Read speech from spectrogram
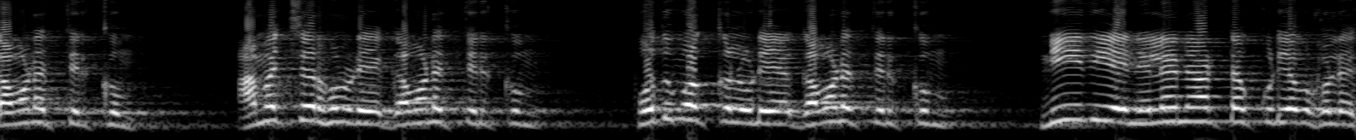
கவனத்திற்கும் அமைச்சர்களுடைய கவனத்திற்கும் பொதுமக்களுடைய கவனத்திற்கும் நீதியை நிலைநாட்டக்கூடியவர்களுடைய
